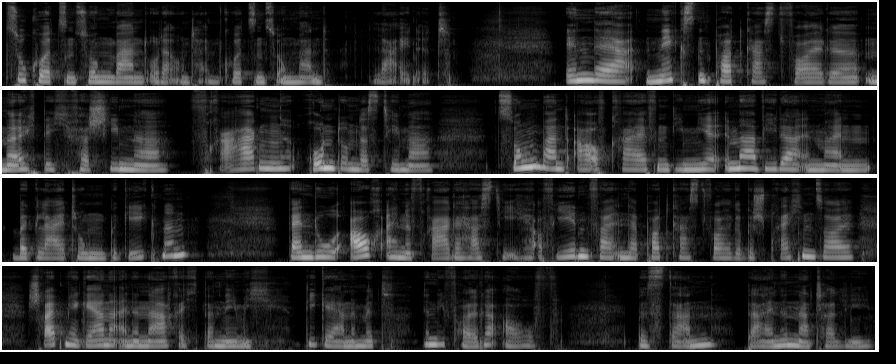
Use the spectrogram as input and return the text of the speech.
zu kurzen Zungenband oder unter einem kurzen Zungenband leidet. In der nächsten Podcast-Folge möchte ich verschiedene Fragen rund um das Thema Zungenband aufgreifen, die mir immer wieder in meinen Begleitungen begegnen. Wenn du auch eine Frage hast, die ich auf jeden Fall in der Podcast-Folge besprechen soll, schreib mir gerne eine Nachricht, dann nehme ich die gerne mit in die Folge auf. Bis dann, deine Nathalie.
